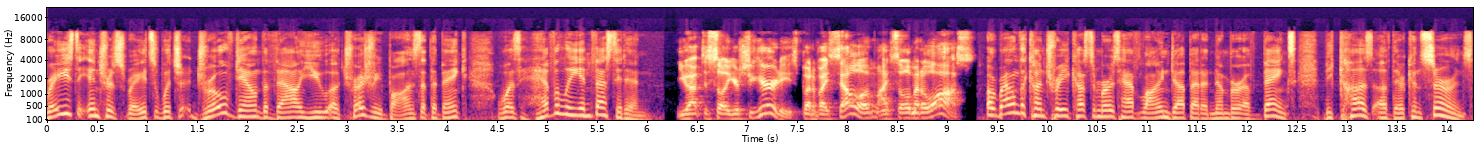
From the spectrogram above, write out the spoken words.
raised interest rates, which drove down the value of Treasury bonds that the bank was heavily invested in you have to sell your securities. But if I sell them, I sell them at a loss. Around the country, customers have lined up at a number of banks because of their concerns.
